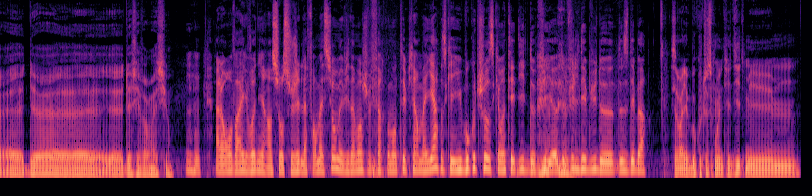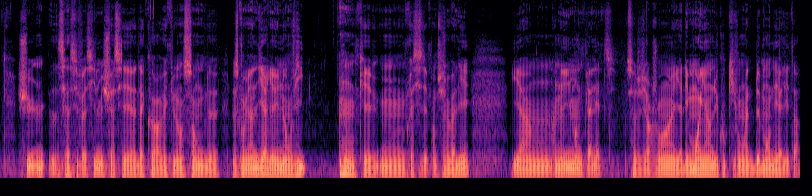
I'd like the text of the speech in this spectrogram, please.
euh, de, euh, de ces formations. Mmh. Alors on va y revenir hein, sur le sujet de la formation, mais évidemment je vais faire commenter Pierre Maillard parce qu'il y a eu beaucoup de choses qui ont été dites depuis, euh, depuis le début de, de ce débat. C'est vrai, il y a beaucoup de choses qui ont été dites, mais hum, c'est assez facile, mais je suis assez d'accord avec l'ensemble de, de, ce qu'on vient de dire. Il y a une envie qui est hum, précisée par M. Chevalier. Il y a un, un alignement de planète, ça j'y rejoins. Il y a des moyens du coup qui vont être demandés à l'État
